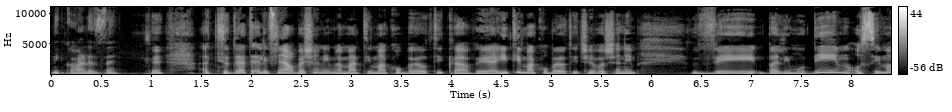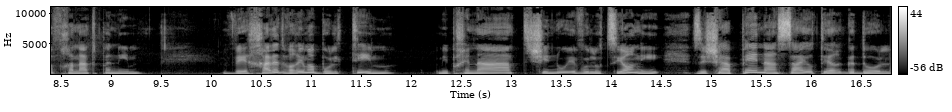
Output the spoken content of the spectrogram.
נקרא לזה. כן. את יודעת, לפני הרבה שנים למדתי מקרוביוטיקה, והייתי מקרוביוטית שבע שנים, ובלימודים עושים הבחנת פנים. ואחד הדברים הבולטים מבחינת שינוי אבולוציוני, זה שהפה נעשה יותר גדול.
